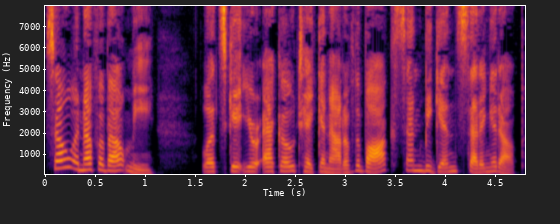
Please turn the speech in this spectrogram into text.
So, enough about me. Let's get your Echo taken out of the box and begin setting it up.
